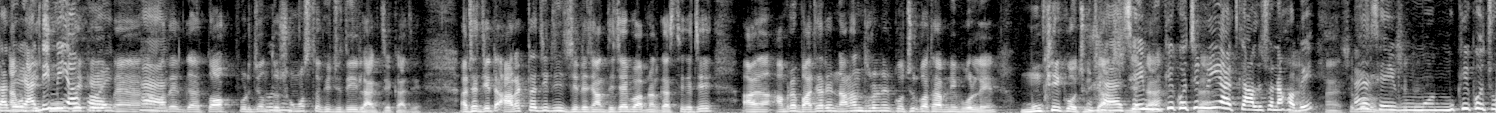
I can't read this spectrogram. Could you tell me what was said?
যাদের অ্যানিমিয়া হয় হ্যাঁ আমাদের ত্বক পর্যন্ত সমস্ত কিছুতেই লাগছে কাজে। আচ্ছা যেটা আরেকটা জিনিস যেটা জানতে চাইব আপনার কাছ থেকে যে আমরা বাজারে নানান ধরনের কচুর কথা আপনি বললেন মুখী কচু চাষ হ্যাঁ সেই মুখী কচু হ্যাঁ। নিয়ে আজকে আলোচনা হবে। হ্যাঁ, সে হ্যাঁ সেই মুখী কচু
